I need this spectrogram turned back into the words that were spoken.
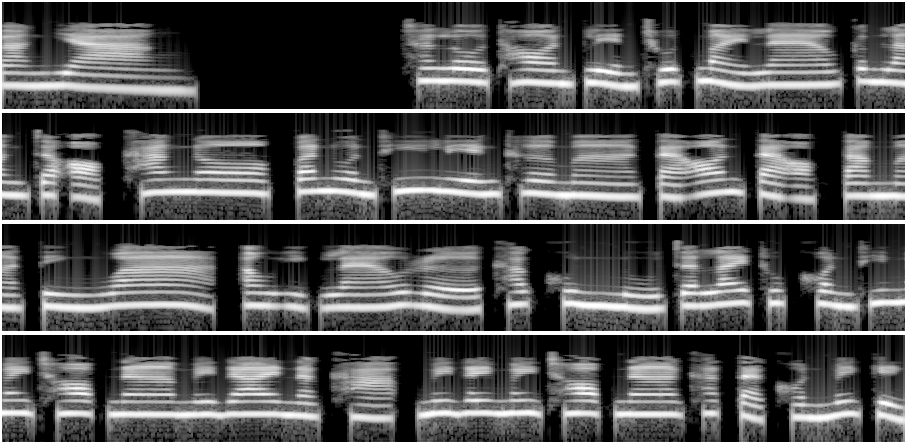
บางอย่าง ชโลธรเปลี่ยนชุดใหม่แล้วกำลังจะออกข้างนอก ป้านวลที่เลี้ยงเธอมา แต่อ้อนแต่ออกตามมาติงว่า เอาอีกแล้วเหรอคะคุณหนูจะไล่ทุกคนที่ไม่ชอบหน้าไม่ได้นะคะ ไม่ได้ไม่ชอบหน้าค่ะแต่คนไม่เก่ง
